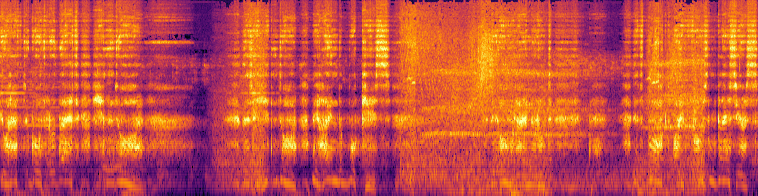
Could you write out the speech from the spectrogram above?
You have to go through that hidden door. There's a hidden door behind the bookcase. The overland route. It's blocked by frozen glaciers.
